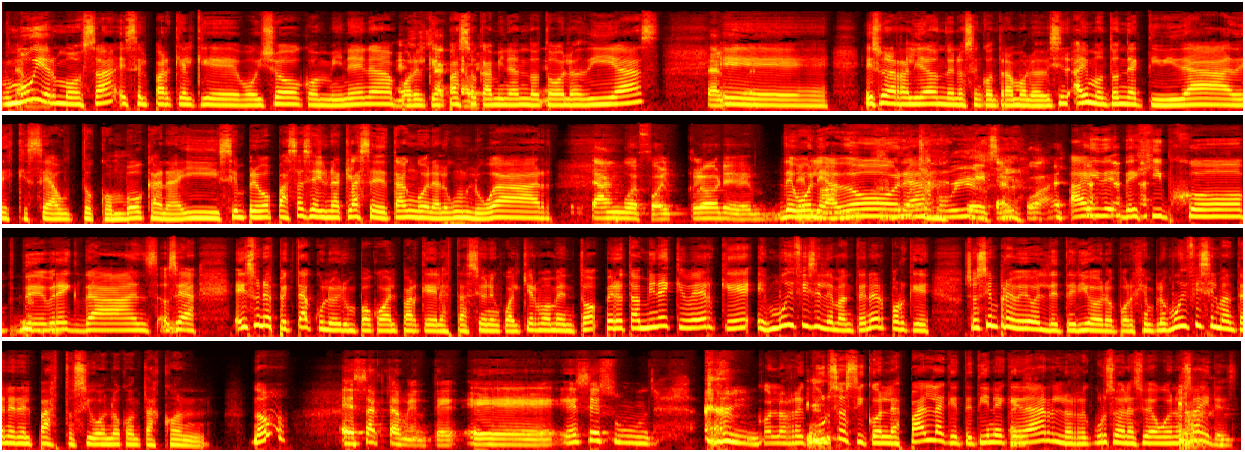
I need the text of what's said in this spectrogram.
muy hermosa, es el parque al que voy yo con mi nena, por el que paso caminando todos los días. Eh, es una realidad donde nos encontramos los vecinos. Hay un montón de actividades que se autoconvocan ahí. Siempre vos pasás y hay una clase de tango en algún lugar. Tango, de folclore, de, de, boleadora. Hay de, de, hip hop, de break dance. O sea, es un espectáculo ir un poco al parque de la estación en cualquier momento, pero también hay que ver que es muy difícil de mantener porque yo siempre veo el deterioro, por ejemplo. Es muy difícil mantener el pasto si vos no contás con, ¿no? Exactamente. Eh, ese es un... con los recursos y con la espalda que te tiene que dar los recursos de la Ciudad de Buenos Aires.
